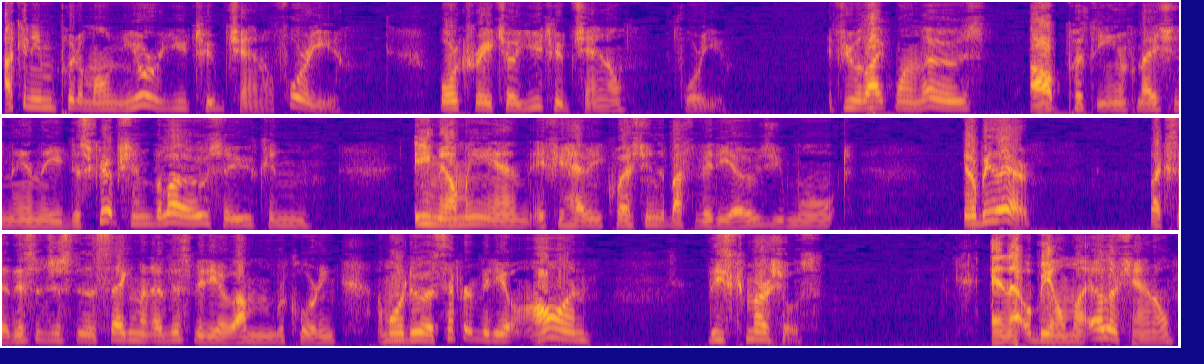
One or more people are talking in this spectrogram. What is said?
I can even put them on your YouTube channel for you. Or create your YouTube channel for you. If you would like one of those, I'll put the information in the description below so you can email me and if you have any questions about the videos you want, it'll be there like I said, this is just a segment of this video I'm recording. I'm going to do a separate video on these commercials. And that will be on my other channel,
